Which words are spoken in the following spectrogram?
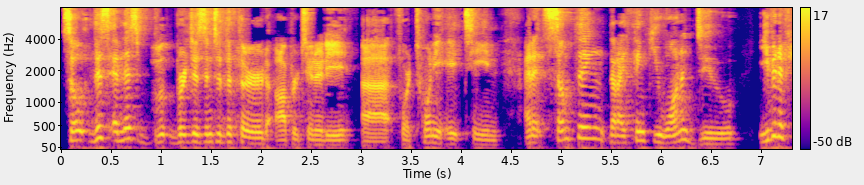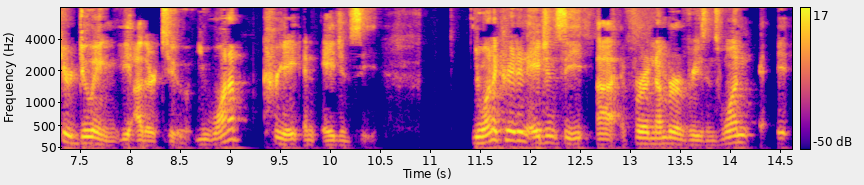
So this and this bridges into the third opportunity uh, for 2018, and it's something that I think you want to do even if you're doing the other two. You want to create an agency. You want to create an agency uh, for a number of reasons. One, it,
